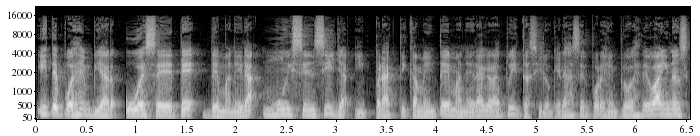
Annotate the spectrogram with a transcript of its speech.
y te puedes enviar USDT de manera muy sencilla y prácticamente de manera gratuita si lo quieres hacer por ejemplo desde Binance,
